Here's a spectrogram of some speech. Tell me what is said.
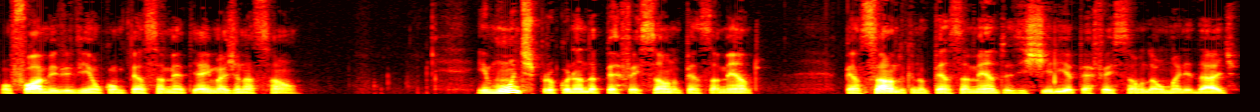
conforme viviam com o pensamento e a imaginação. E muitos procurando a perfeição no pensamento, pensando que no pensamento existiria a perfeição da humanidade,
